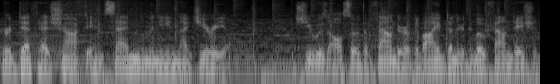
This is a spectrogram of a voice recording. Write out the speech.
Her death has shocked and saddened many in Nigeria. She was also the founder of Ibidun Ighodalo Foundation,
